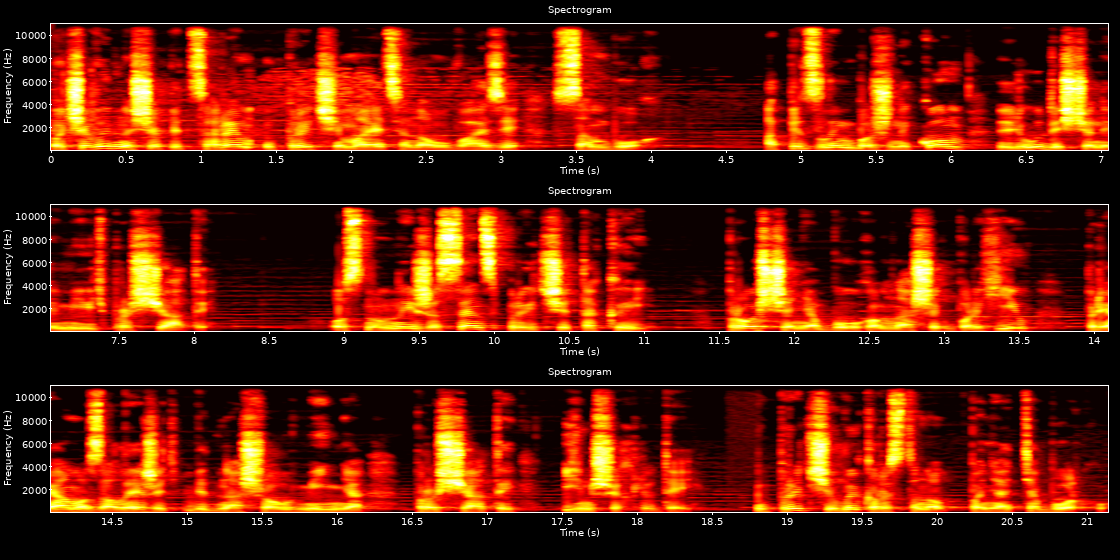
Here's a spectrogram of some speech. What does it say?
Очевидно, що під царем у притчі мається на увазі сам Бог, а під злим боржником люди, що не вміють прощати. Основний же сенс притчі такий: прощення Богом наших боргів прямо залежить від нашого вміння прощати інших людей. У притчі використано поняття боргу.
